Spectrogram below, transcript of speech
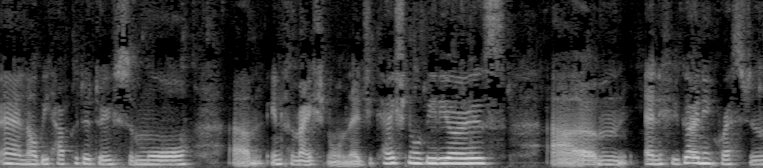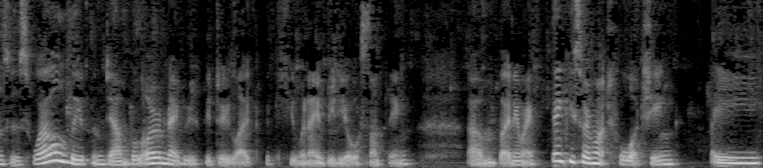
and I'll be happy to do some more um, informational and educational videos. Um, and if you've got any questions as well, leave them down below. Maybe we could do like a Q&A video or something. Um, but anyway, thank you so much for watching. Bye.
